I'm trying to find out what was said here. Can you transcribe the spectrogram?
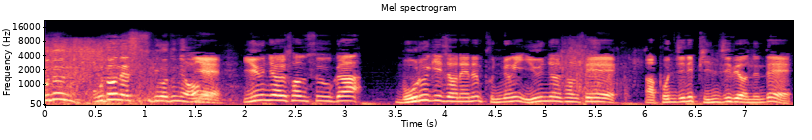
오는, 오던 SSB거든요. 예, 이윤열 선수가 모르기 전에는 분명히 이윤열 선수의 아, 본진이 빈집이었는데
